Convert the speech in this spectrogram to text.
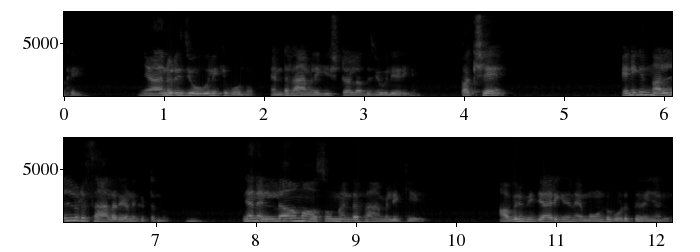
ഓക്കെ ഞാനൊരു ജോലിക്ക് പോകുന്നു. എന്റെ ഫാമിലിക്ക് ഇഷ്ടമല്ലാത്ത ജോലിയായിരിക്കും. പക്ഷേ എനിക്ക് നല്ലൊരു സാലറിയാണ് കിട്ടുന്നത്. ഞാൻ എല്ലാ മാസവും എന്റെ ഫാമിലിക്ക് അവർ വിചാരിക്കുന്ന എമൗണ്ട് കൊടുത്തു കഴിഞ്ഞാൽ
